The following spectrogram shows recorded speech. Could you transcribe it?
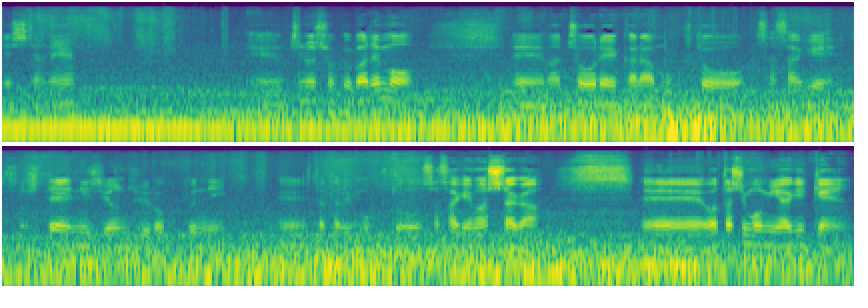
でしたね、えー、うちの職場でも、えまあ、朝礼から黙祷を捧げそして2時46分に、え再び黙祷を捧げましたが、え私も宮城県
